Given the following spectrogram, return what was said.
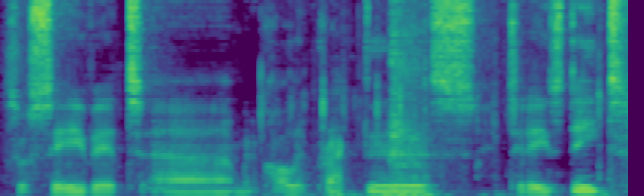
So save it. Uh, I'm going to call it practice, today's date.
